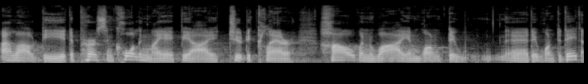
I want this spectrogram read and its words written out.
I allow the, the person calling my API to declare how and why and want they, uh, they want the data.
